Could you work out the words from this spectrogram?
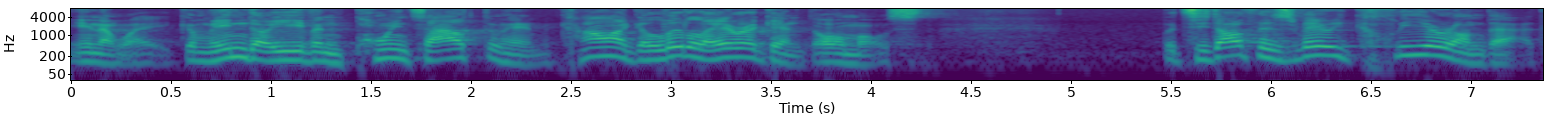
in a way. Govinda even points out to him, kind of like a little arrogant almost. But Siddhartha is very clear on that.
